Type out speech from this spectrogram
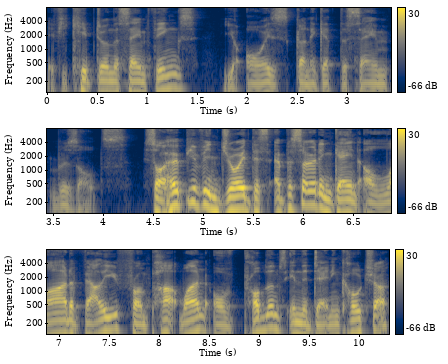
If you keep doing the same things, you're always going to get the same results. So, I hope you've enjoyed this episode and gained a lot of value from part one of problems in the dating culture.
